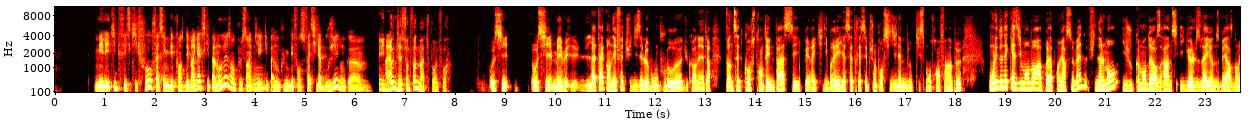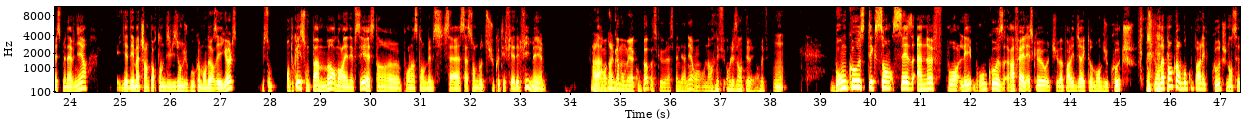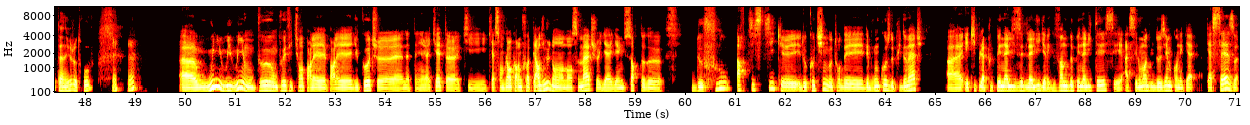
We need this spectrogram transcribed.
mais l'équipe fait ce qu'il faut face à une défense des Bengals qui est pas mauvaise en plus, hein, qui, est, pas non plus une défense facile à bouger. Donc, euh, et une bonne gestion de fin de match pour une fois. Aussi. Aussi, mais l'attaque, en effet, tu disais le bon boulot euh, du coordinateur. 27 courses, 31 passes, c'est hyper équilibré. Il y a cette réception pour Sidinem, donc qui se montre enfin un peu. On les donnait quasiment morts après la première semaine. Finalement, ils jouent Commanders, Rams, Eagles, Lions, Bears dans les semaines à venir. Il y a des matchs importants de division, du coup, Commanders et Eagles. Ils sont, en tout cas, ils sont pas morts dans la NFC Est hein, euh, pour l'instant, même si ça, ça semble au-dessus côté Philadelphie, mais voilà. en tout cas, mon mea culpa parce que la semaine dernière, on, a, on les a enterrés, en effet. Mm. Broncos Texans 16 à 9 pour les Broncos. Raphaël, est-ce que tu vas parler directement du coach? Parce qu'on n'a pas encore beaucoup parlé de coach dans cette année, je trouve. Hum, hum. Euh, oui, oui, oui, on peut, on peut effectivement parler, parler du coach euh, Nathaniel Hackett euh, qui, qui, a semblé encore une fois perdu dans, ce match. Il y a, une sorte de, de flou artistique et, de coaching autour des, Broncos depuis deux matchs. Équipe la plus pénalisée de la ligue avec 22 pénalités. C'est assez loin du deuxième qu'on est qu'à 16.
